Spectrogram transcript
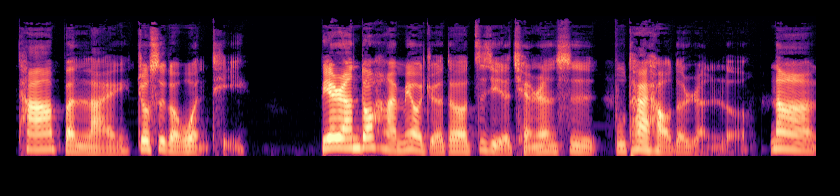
它本来就是个问题，别人都还没有觉得自己的前任是不太好的人了，那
